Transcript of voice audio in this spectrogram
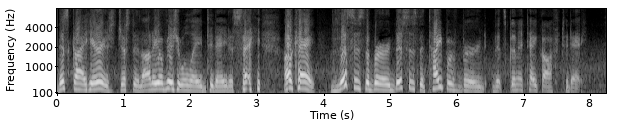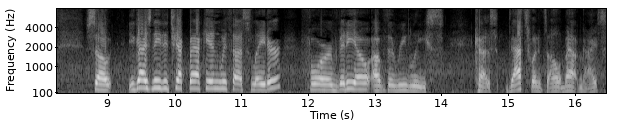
this guy here is just an audiovisual aid today to say, okay, this is the bird, this is the type of bird that's going to take off today. So you guys need to check back in with us later for video of the release because that's what it's all about, guys.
